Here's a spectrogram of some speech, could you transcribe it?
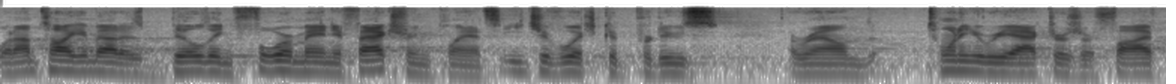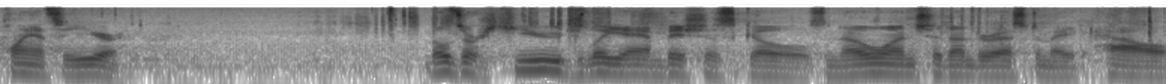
What I'm talking about is building four manufacturing plants, each of which could produce around 20 reactors or five plants a year. Those are hugely ambitious goals. No one should underestimate how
